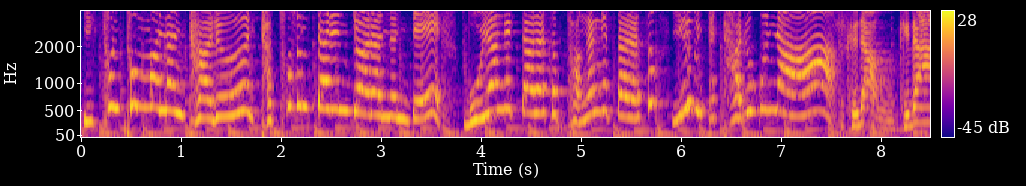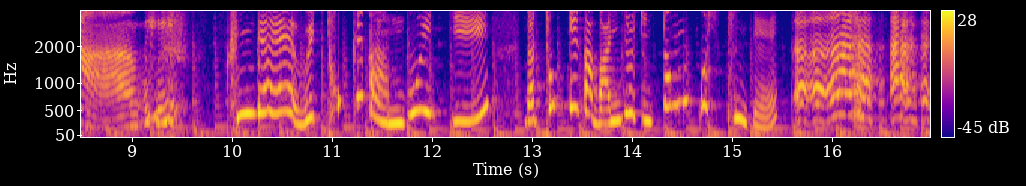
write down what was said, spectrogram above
이 손톱만한 달은 다 초승달인 줄 알았는데 모양에 따라서 방향에 따라서 이름이 다 다르구나. 그럼 그럼 근데 왜 토끼가 안 보이지? 나 토끼가 만들어준 떡 먹고 싶은데. 아, 아, 아, 아,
